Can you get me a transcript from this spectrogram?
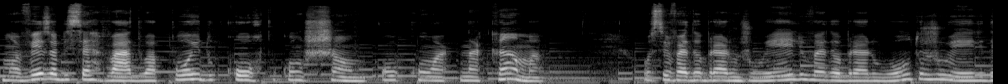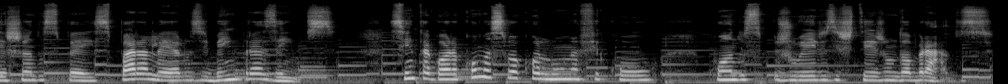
Uma vez observado o apoio do corpo com o chão ou com a, na cama, você vai dobrar um joelho, vai dobrar o outro joelho, deixando os pés paralelos e bem presentes. Sinta agora como a sua coluna ficou quando os joelhos estejam dobrados.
